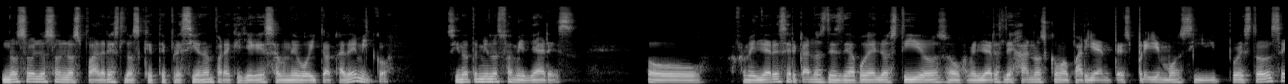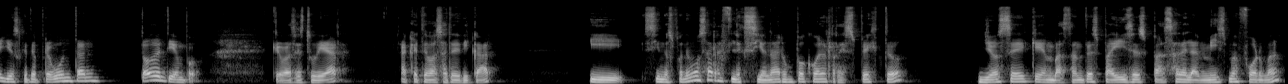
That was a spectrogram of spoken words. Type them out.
no solo son los padres los que te presionan para que llegues a un nuevo hito académico, sino también los familiares o familiares cercanos desde abuelos, tíos o familiares lejanos como parientes, primos y pues todos ellos que te preguntan todo el tiempo qué vas a estudiar, a qué te vas a dedicar. Y si nos ponemos a reflexionar un poco al respecto, yo sé que en bastantes países pasa de la misma forma,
